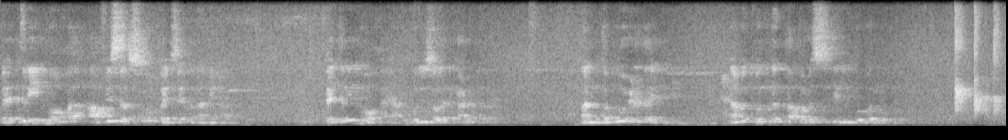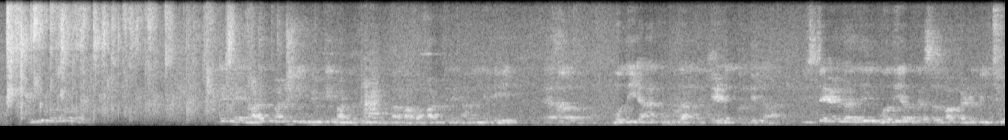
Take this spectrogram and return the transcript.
بہترین موقع آفیسرس کو پیسے بنانے کا۔ بہترین موقع ہے، آپ پولیس والے ریکارڈ کر رہے ہیں۔ ನಾನು ತಪ್ಪು ಹೇಳ್ತಾ ಇದ್ದೀನಿ ನಮಗೆ ಬಂದಂಥ ಪರಿಸ್ಥಿತಿ ನಿಮಗೂ ಬರಬೇಕು ಮಾಡಬೇಕು ಅಂತ ಪಾಪ ಮಾಡ್ತೀನಿ ನಾನಲ್ಲಿ ಮೋದಿ ಯಾರು ಹುಟ್ಟಿದ ಅಂತ ಕೇಳಕ್ ಬಂದಿಲ್ಲ. ಇಷ್ಟೇ ಇದ್ವಿ ಮೋದಿ ಅವ್ರಿಗೆ ಸ್ವಲ್ಪ ಕಣ್ಣು ಬಿಚ್ಚು.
